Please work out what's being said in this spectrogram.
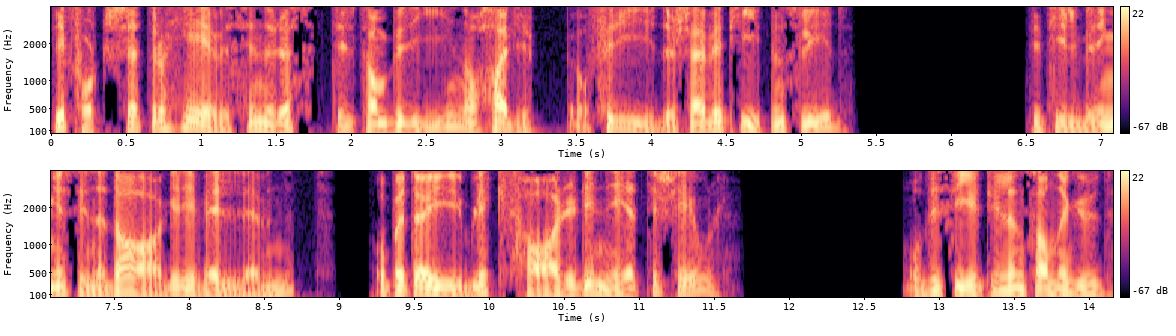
De fortsetter å heve sin røst til tamburin og harpe og fryder seg ved pipens lyd. De tilbringer sine dager i vellevnet, og på et øyeblikk farer de ned til Sheol. Og de sier til den sanne Gud,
